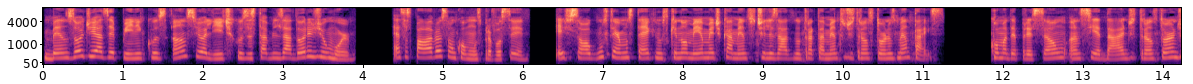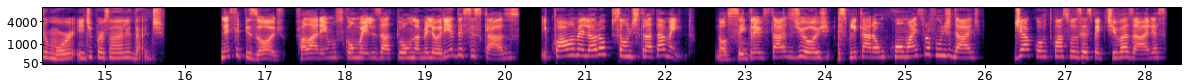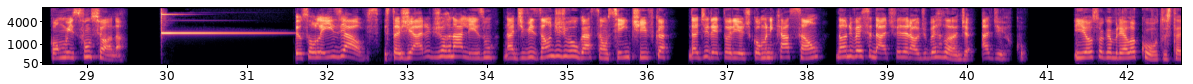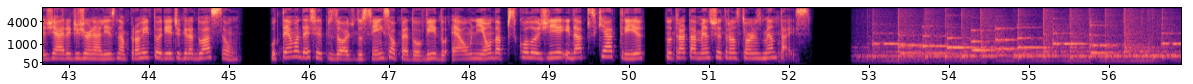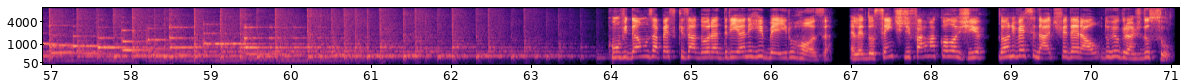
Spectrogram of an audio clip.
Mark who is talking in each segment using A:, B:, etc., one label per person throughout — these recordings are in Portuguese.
A: Benzodiazepínicos, ansiolíticos, estabilizadores de humor. Essas palavras são comuns para você? Estes são alguns termos técnicos que nomeiam medicamentos utilizados no tratamento de transtornos mentais, como a depressão, ansiedade, transtorno de humor e de personalidade.
B: Nesse episódio, falaremos como eles atuam na melhoria desses casos e qual a melhor opção de tratamento. Nossos entrevistados de hoje explicarão com mais profundidade, de acordo com as suas respectivas áreas, como isso funciona. Eu sou Leise Alves, estagiária de jornalismo na Divisão de Divulgação Científica da Diretoria de Comunicação da Universidade Federal de Uberlândia, a DIRCO.
A: E eu sou Gabriela Couto, estagiária de jornalismo na Pró-Reitoria de Graduação. O tema deste episódio do Ciência ao Pé do Ouvido é a união da psicologia e da psiquiatria no tratamento de transtornos mentais.
B: Convidamos a pesquisadora Adriane Ribeiro Rosa. Ela é docente de farmacologia da Universidade Federal do Rio Grande do Sul.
